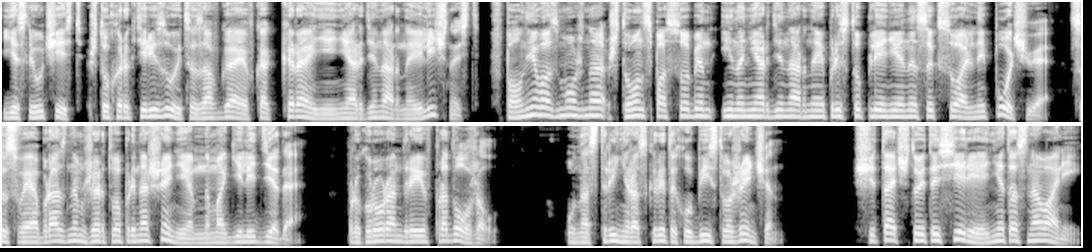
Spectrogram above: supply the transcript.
если учесть, что характеризуется Завгаев как крайне неординарная личность, вполне возможно, что он способен и на неординарные преступления на сексуальной почве, со своеобразным жертвоприношением на могиле деда. Прокурор Андреев продолжил. У нас три нераскрытых убийства женщин. Считать, что это серия, нет оснований.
